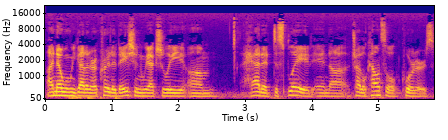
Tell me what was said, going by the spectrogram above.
I know when we got our accreditation, we actually um, had it displayed in uh, tribal council quarters.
